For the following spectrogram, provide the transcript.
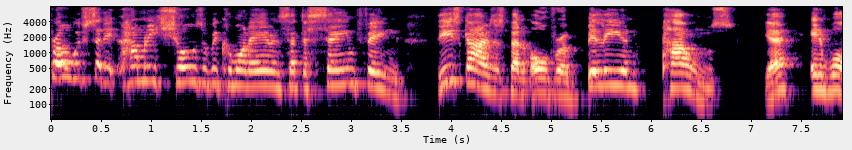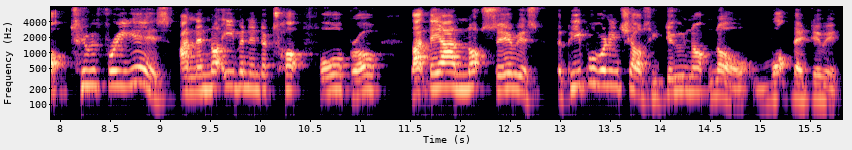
bro. We've said it. How many shows have we come on here and said the same thing? These guys have spent over a billion pounds, yeah, in what two or three years, and they're not even in the top four, bro. Like they are not serious. The people running Chelsea do not know what they're doing,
